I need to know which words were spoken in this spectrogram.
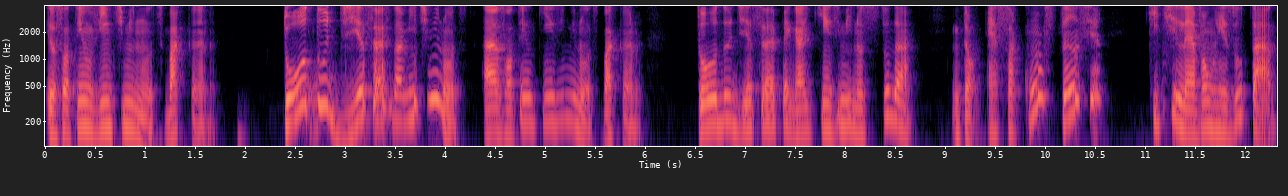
Eu só tenho 20 minutos, bacana. Todo dia você vai estudar 20 minutos. Ah, eu só tenho 15 minutos, bacana. Todo dia você vai pegar em 15 minutos estudar. Então, essa constância que te leva a um resultado.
